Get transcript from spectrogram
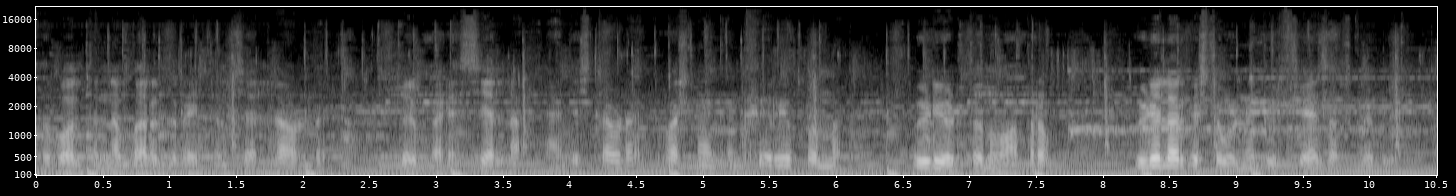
അതുപോലെ തന്നെ ബർഗർ ഐറ്റംസ് എല്ലാം ഉണ്ട്. ഇതൊരു പരസ്യമല്ല. ഞാൻ ജസ്റ്റ് അവിടെ ഭക്ഷണമൊക്കെ കയറിയപ്പോൾ ഒന്ന് വീഡിയോ എടുത്തെന്ന് മാത്രം. വീഡിയോ എല്ലാവർക്കും ഇഷ്ടപ്പെടുന്നത് തീർച്ചയായും സബ്സ്ക്രൈബ് ചെയ്യാം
